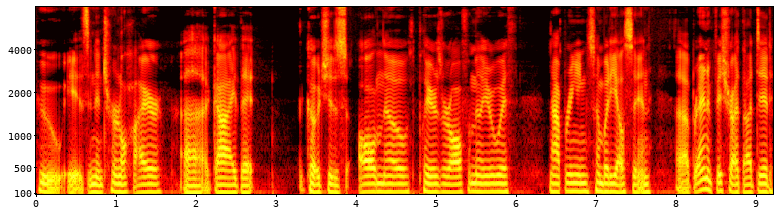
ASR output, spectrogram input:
who is an internal hire, uh, a guy that the coaches all know, the players are all familiar with, not bringing somebody else in. Uh, Brandon Fisher, I thought, did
